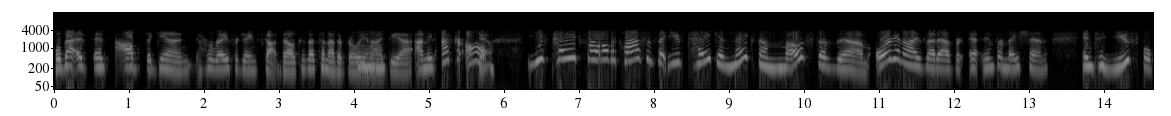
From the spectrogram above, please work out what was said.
Well, that is, and I'll again, hooray for James Scott Bell because that's another brilliant mm-hmm. idea. I mean, after all, yeah. You've paid for all the classes that you've taken. Make the most of them. Organize that ever, information into useful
